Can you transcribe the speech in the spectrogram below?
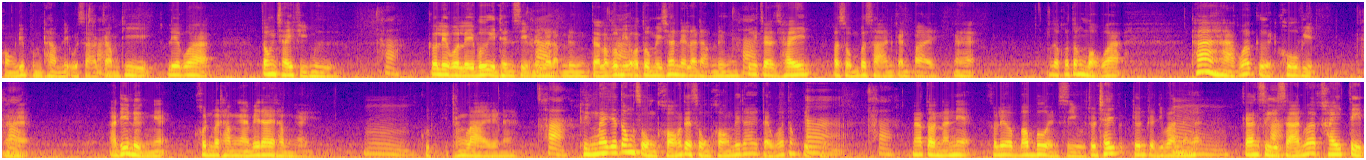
ของที่ผมทำในยอุตสาหกรรมที่เรียกว่าต้องใช้ฝีมือค่ะก็เรียกว่า labor intensive ในค่ะระดับหนึ่งแต่เราก็มีค่ะ automation ในระดับหนึ่งค่ะเพื่อจะใช้ผสมผสานกันไปนะฮะเราก็ต้องบอกว่า ถ้าหากว่าเกิดโควิดนะค่ะฮะอันที่หนึ่งเนี่ยคนมาทำงานไม่ได้ทำไงอืมคุณปิดทั้งไลน์เลยนะค่ะถึงแม้จะต้องส่งของแต่ส่งของไม่ได้แต่ว่าต้องปิดอ่าหมดค่ะณตอนนั้นเนี่ยเขาเรียกว่า bubble and seal จนใช้จนปัจจุบันนะฮะอืมการสื่อสารว่าใครติด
